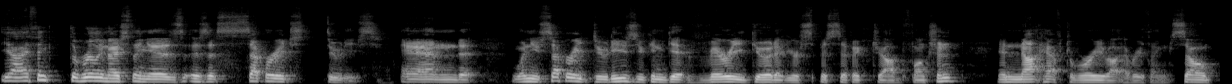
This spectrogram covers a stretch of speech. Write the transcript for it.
Yeah, I think the really nice thing is is it separates duties. And when you separate duties, you can get very good at your specific job function and not have to worry about everything. So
